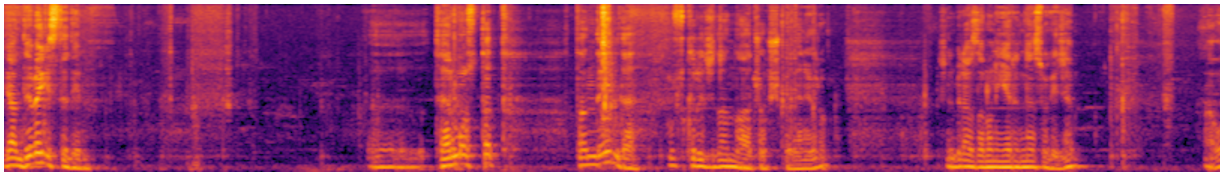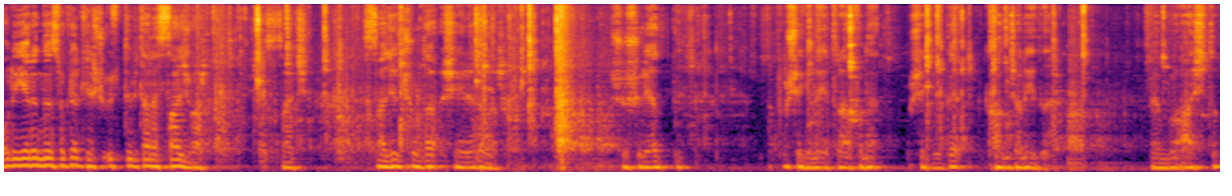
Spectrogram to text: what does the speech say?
Yani demek istediğim e, termostattan değil de buz kırıcıdan daha çok şüpheleniyorum. Şimdi birazdan onun yerinden sökeceğim. Ha, onu yerinden sökerken şu üstte bir tane sac var. Sac. Sacın şurada şeyleri var. Şu şuraya bu şekilde etrafını bu şekilde kancalıydı. Ben bunu açtım.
